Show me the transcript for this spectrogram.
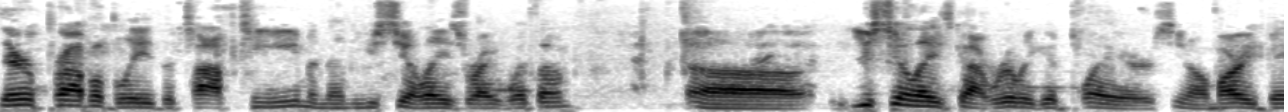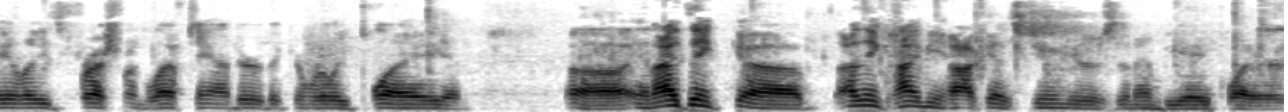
they're probably the top team, and then UCLA is right with them uh, UCLA's got really good players. You know, Mari Bailey's freshman left-hander that can really play, and uh, and I think uh, I think Jaime Jaquez Jr. is an NBA player.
